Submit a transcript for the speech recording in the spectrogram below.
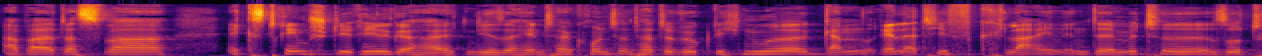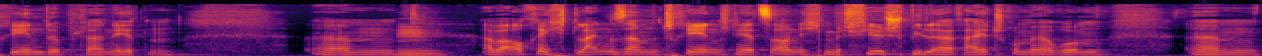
Aber das war extrem steril gehalten, dieser Hintergrund, und hatte wirklich nur ganz relativ klein in der Mitte so drehende Planeten. Ähm, hm. Aber auch recht langsam drehen und jetzt auch nicht mit viel Spielerei drumherum. Ähm,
